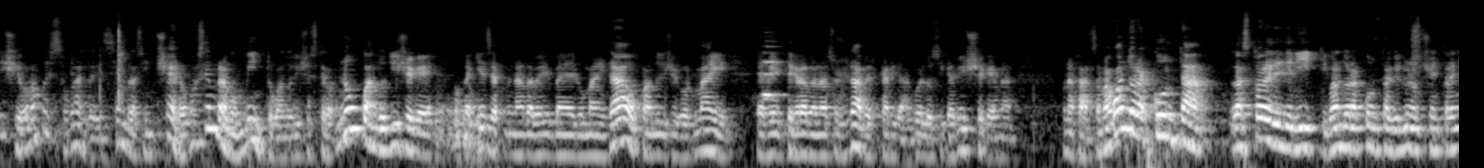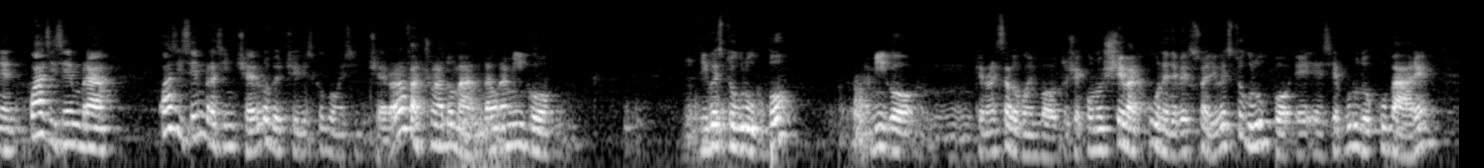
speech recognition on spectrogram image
dicevo ma questo guarda che sembra sincero, ma sembra convinto quando dice queste cose, non quando dice che la Chiesa è nata per il bene dell'umanità o quando dice che ormai è reintegrato nella società, per carità, quello si capisce che è una, una farsa, ma quando racconta la storia dei delitti, quando racconta che lui non c'entra niente, quasi sembra, quasi sembra sincero, lo percepisco come sincero. Allora faccio una domanda a un amico di questo gruppo, un amico mm, che non è stato coinvolto, cioè conosceva alcune delle persone di questo gruppo e, e si è voluto occupare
